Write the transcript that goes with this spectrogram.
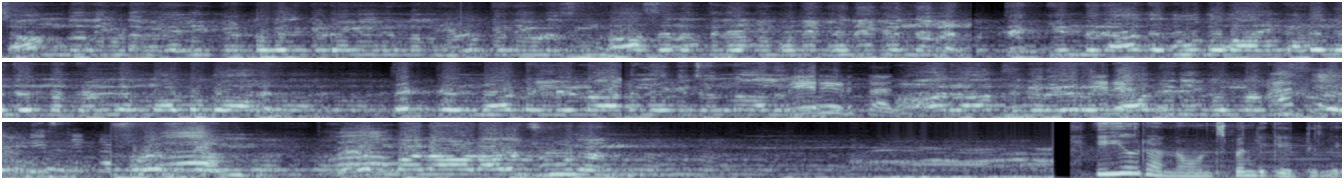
ശാന്തതയുടെ വേലിക്കെട്ടുകൾക്കിടയിൽ നിന്നും യോഗ്യതയുടെ സിംഹാസനത്തിലേക്ക് കുതി കുതിക്കുന്നവൻ തെക്കിന്റെ രാജദൂതമായി കടന്നു ചെന്ന കൊല്ലം നാട്ടുകാരൻ തെക്കൻ നാട്ടിൽ നാട്ടിലേക്ക് ചെന്നാലും ആരാധകരേറെ കാത്തിരിക്കുന്ന വേമ്പനാട് അർജുനൻ. ഈ ഒരു അനൗൺസ്മെന്റ് കേട്ടില്ലേ?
